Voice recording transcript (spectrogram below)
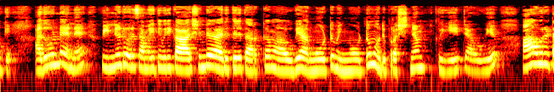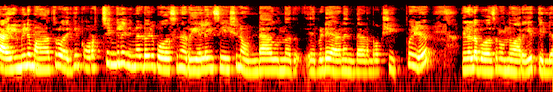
ഓക്കെ അതുകൊണ്ട് തന്നെ പിന്നീട് ഒരു സമയത്ത് ഇവർ കാശിന്റെ കാര്യത്തിൽ തർക്കമാവുകയും അങ്ങോട്ടും ഇങ്ങോട്ടും ഒരു പ്രശ്നം ക്രിയേറ്റ് ആവുകയും ആ ഒരു ടൈമിൽ മാത്രമായിരിക്കും കുറച്ചെങ്കിലും നിങ്ങളുടെ ഒരു പേഴ്സണൽ റിയലൈസേഷൻ ഉണ്ടാകുന്നത്. എവിടെയാണ് എന്താണെന്ന്. പക്ഷെ ഇപ്പോഴ് നിങ്ങളുടെ പേഴ്സൺ ഒന്നും അറിയത്തില്ല.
